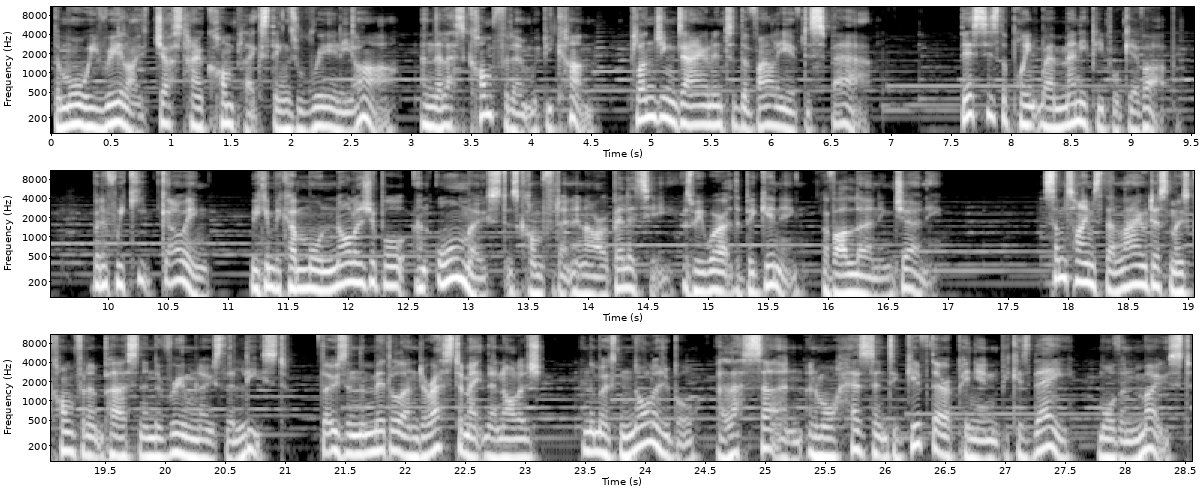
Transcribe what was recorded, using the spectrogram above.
the more we realise just how complex things really are, and the less confident we become, plunging down into the valley of despair. This is the point where many people give up. But if we keep going, we can become more knowledgeable and almost as confident in our ability as we were at the beginning of our learning journey. Sometimes the loudest, most confident person in the room knows the least. Those in the middle underestimate their knowledge, and the most knowledgeable are less certain and more hesitant to give their opinion because they, more than most,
